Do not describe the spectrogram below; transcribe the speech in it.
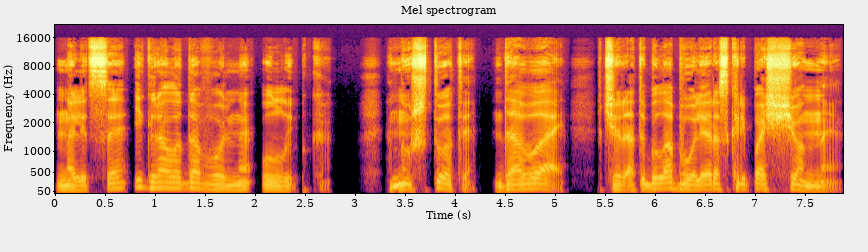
На лице играла довольная улыбка. «Ну что ты? Давай! Вчера ты была более раскрепощенная!»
